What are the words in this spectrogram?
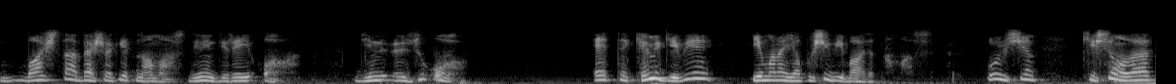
Başta beş vakit namaz. Dinin direği o. Dinin özü o. Ette kemik gibi imana yapışık bir ibadet namaz. Bu için kişi olarak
